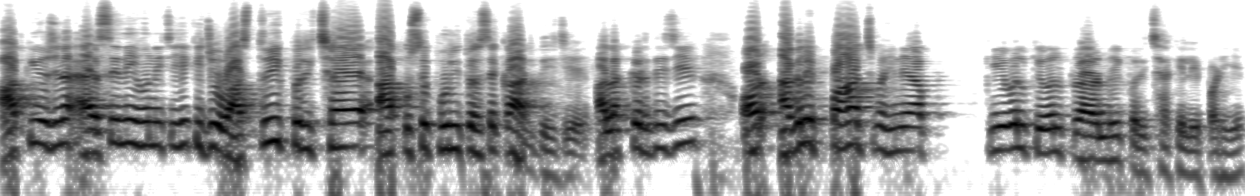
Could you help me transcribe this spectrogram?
आपकी योजना ऐसी नहीं होनी चाहिए कि जो वास्तविक परीक्षा है, आप उसे पूरी तरह से काट दीजिए, अलग कर दीजिए और अगले पाँच महीने आप केवल केवल प्रारंभिक परीक्षा के लिए पढ़िए।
